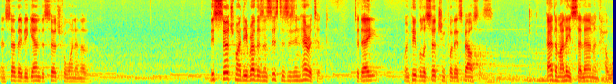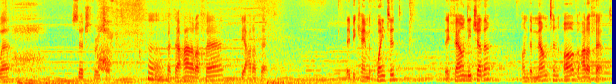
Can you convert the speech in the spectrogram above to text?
And so they began the search for one another. This search, my dear brothers and sisters, is inherited. Today, when people are searching for their spouses, Adam alayhi salam and Hawa searched for each other. فَتَعَارَفَا بِعَرَفَاتٍ They became acquainted they found each other on the mountain of Arafat.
